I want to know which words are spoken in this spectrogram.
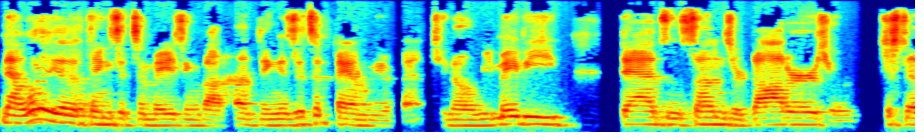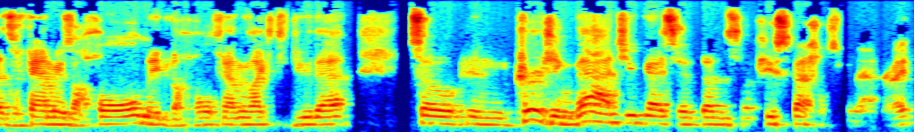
now, one of the other things that's amazing about hunting is it's a family event. You know, we may be dads and sons or daughters or just as a family as a whole. Maybe the whole family likes to do that. So, encouraging that, you guys have done a few specials for that, right?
